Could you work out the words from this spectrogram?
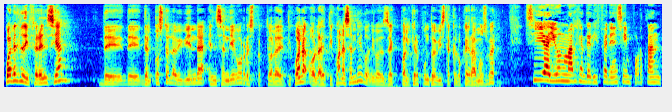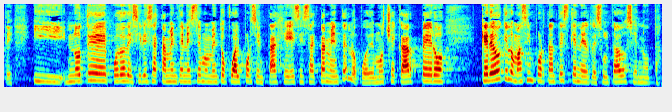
¿cuál es la diferencia del costo de la vivienda en San Diego respecto a la de Tijuana o la de Tijuana San Diego, digo, desde cualquier punto de vista que lo queramos ver. Sí, hay un margen de diferencia importante y no te puedo decir exactamente en este momento cuál porcentaje es exactamente, lo podemos checar, pero creo que lo más importante es que en el resultado se nota,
